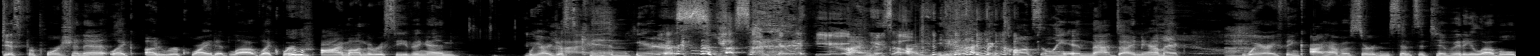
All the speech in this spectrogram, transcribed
disproportionate, like unrequited love, like where Ooh. I'm on the receiving end. We are just Hi. kin here. Yes, yes, I'm here with you. I'm Please just, help. I've, yeah, I've been constantly in that dynamic where I think I have a certain sensitivity level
